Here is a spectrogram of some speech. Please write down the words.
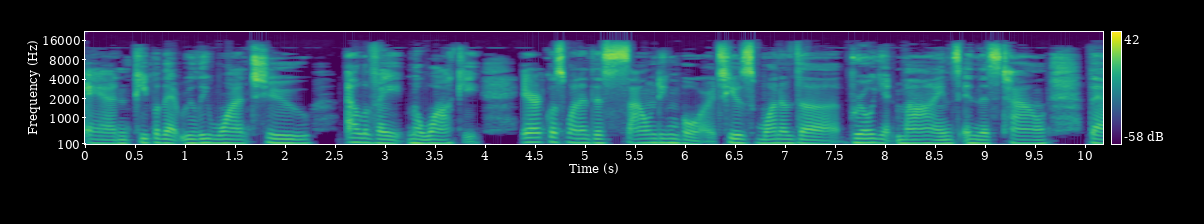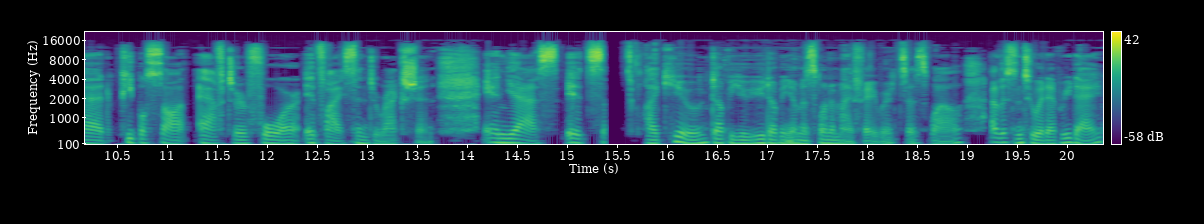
and people that really want to elevate Milwaukee. Eric was one of the sounding boards. He was one of the brilliant minds in this town that people sought after for advice and direction. And yes, it's like you, WUWM is one of my favorites as well. I listen to it every day.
